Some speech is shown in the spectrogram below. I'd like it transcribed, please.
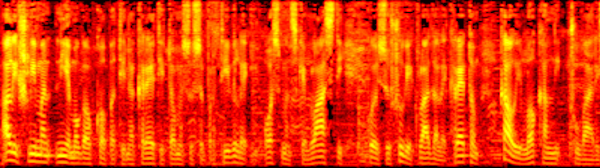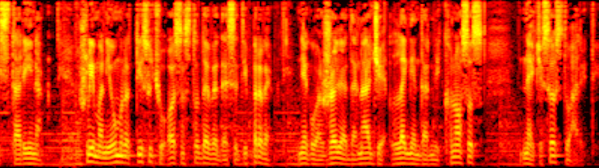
Ali Šliman nije mogao kopati na Kreti, tome su se protivile i osmanske vlasti koje su još uvijek vladale Kretom, kao i lokalni čuvari starina. Šliman je umro 1891. Njegova želja da nađe legendarni Knosos neće se ostvariti.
